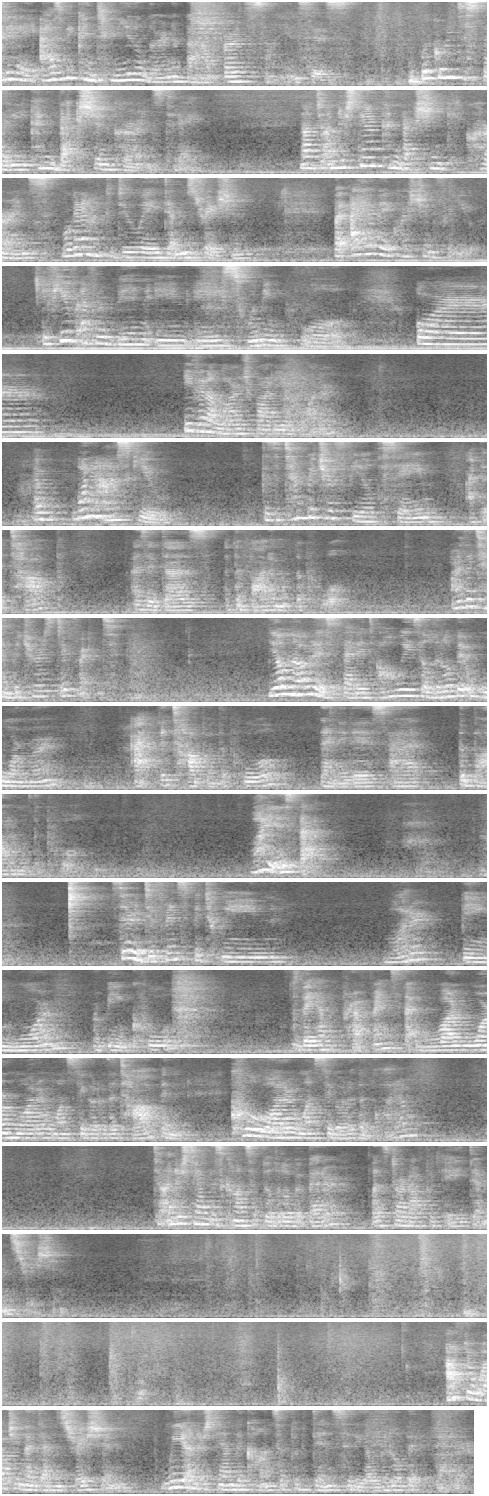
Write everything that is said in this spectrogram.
Today, as we continue to learn about earth sciences, we're going to study convection currents today. Now, to understand convection currents, we're going to have to do a demonstration. But I have a question for you. If you've ever been in a swimming pool or even a large body of water, I want to ask you does the temperature feel the same at the top as it does at the bottom of the pool? Are the temperatures different? You'll notice that it's always a little bit warmer at the top of the pool than it is at the bottom of the pool. Why is that? Is there a difference between water being warm or being cool? Do they have a preference that warm, warm water wants to go to the top and cool water wants to go to the bottom? To understand this concept a little bit better, let's start off with a demonstration. After watching that demonstration, we understand the concept of density a little bit better.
